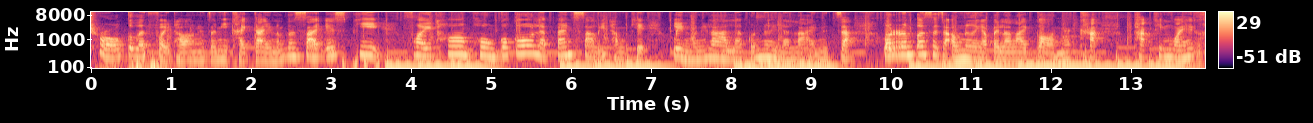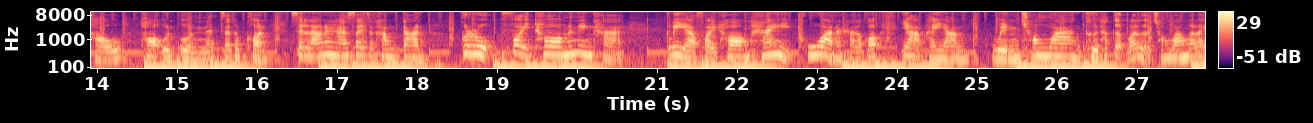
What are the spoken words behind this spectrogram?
ช็อกโกแลตฝอยทองนะจะมีไข่ไก่น้ำตาลทราย SP ฝอยทองผงโกโก้ และแป้งสาลีทำเค้กกลิ่นวานิลาแล้วก็เนยละลายนะจ๊ะเริ่มต้นเซจะเอาเนยไปละลายก่อนนะคะ พักทิ้งไว้ให้เขาพออุ่นๆนะจ๊ะทุกคน เสร็จแล้วนะคะไซจะทำการกรุฝอยทองนั่นเองค่ะ เกลี่ยฝอยทองให้ทั่วนะคะ แล้วก็อย่าพยายามเว้นช่องว่าง คือถ้าเกิดว่าเหลือช่องว่างเมื่อไหร่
